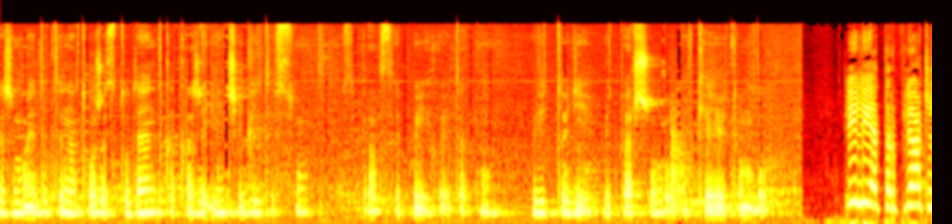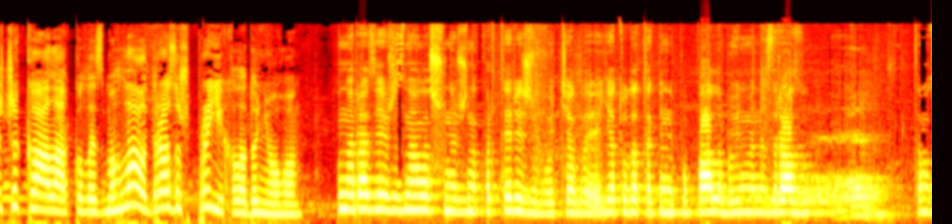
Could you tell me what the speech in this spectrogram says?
Каже, моя дитина теж студентка, каже, інші діти, все. Збрався і поїхав. І так ну, відтоді, від 1 грудня в Києві там був. Лілія терпляче чекала. Коли змогла, одразу ж приїхала до нього. Наразі я вже знала, що вони вже на квартирі живуть, але я туди так і не попала, бо він мене зразу там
